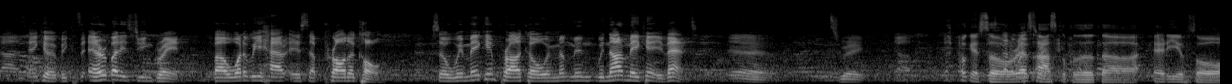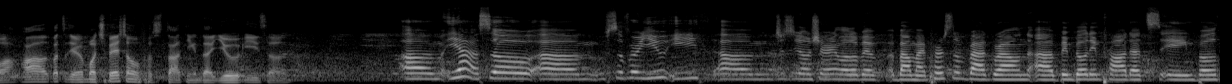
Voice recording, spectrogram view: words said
Uh, thank you, because everybody's doing great. But what we have is a protocol. So we're making protocol, we're, not making event. Yeah, it's great. Okay, so let's ask about the Eddie. So how, what's your motivation for starting the UETH? Um, yeah, so um, so for you, ETH, um, just you know, sharing a little bit about my personal background. I've been building products in both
